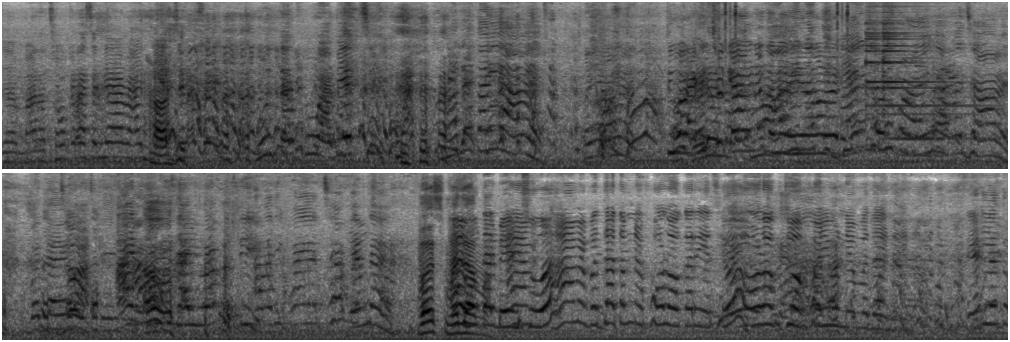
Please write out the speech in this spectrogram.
જા- મારા છોકરા છે આવે. હું. તાર બે છે. મને તો આવે. તું આવી છું કે મને મજા આવે. બસ મજામાં. બેન છું હા. અમે બધા તમને ફોલો કરીએ છીએ હો. ઓળખજો ફયું ને બધાને. એટલે તો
